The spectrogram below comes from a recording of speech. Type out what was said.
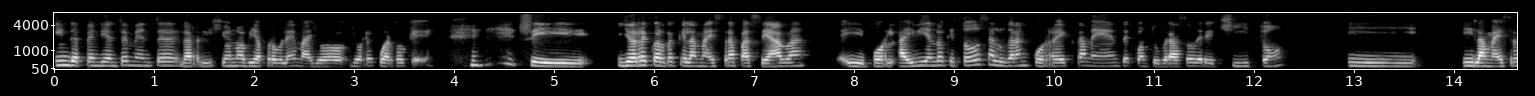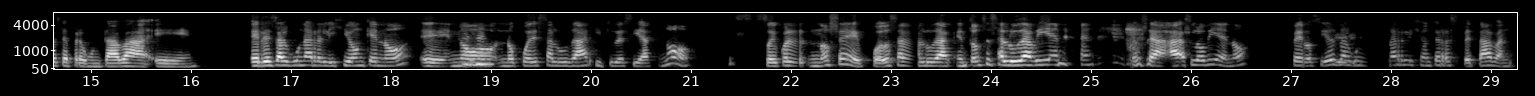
independientemente de la religión no había problema. Yo, yo recuerdo que, sí, yo recuerdo que la maestra paseaba y por ahí viendo que todos saludaran correctamente con tu brazo derechito y, la maestra te preguntaba, eh, ¿eres de alguna religión que no, eh, no, no puedes saludar? Y tú decías, no, soy, no sé, puedo saludar. Entonces saluda bien, o sea, hazlo bien, ¿no? Pero si eres de alguna religión te respetaban,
